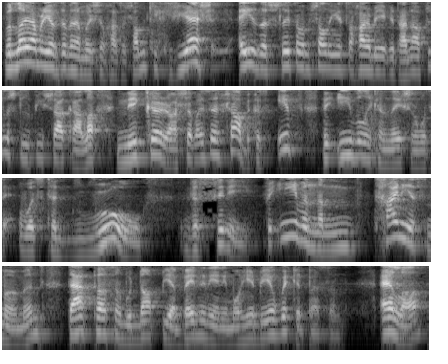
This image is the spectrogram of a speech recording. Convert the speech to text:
Because if the evil inclination was was to rule the city for even the tiniest moment, that person would not be a Beinani anymore, he'd be a wicked person. Ella,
